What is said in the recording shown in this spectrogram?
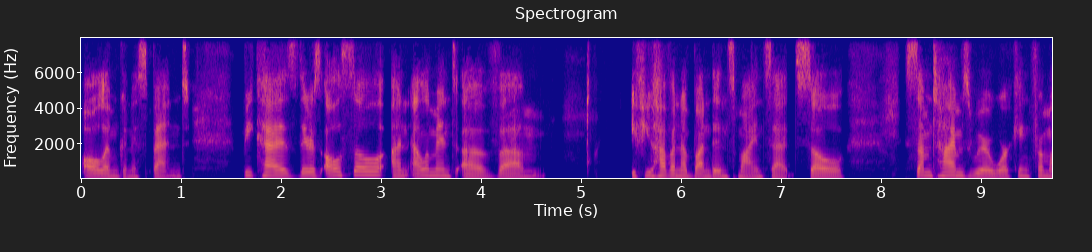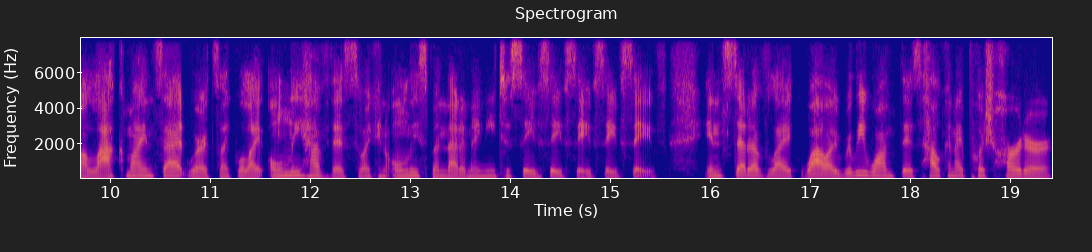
all I'm going to spend. Because there's also an element of um, if you have an abundance mindset. So, Sometimes we're working from a lack mindset where it's like, well, I only have this, so I can only spend that and I need to save, save, save, save, save. Instead of like, wow, I really want this. How can I push harder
